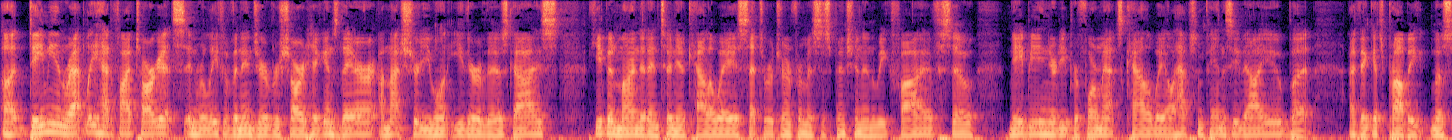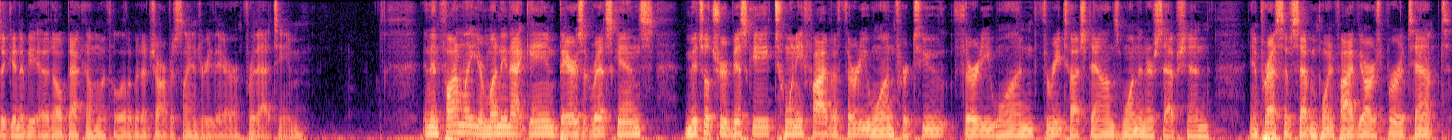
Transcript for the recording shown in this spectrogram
Uh, Damion Ratley had five targets in relief of an injured Rashard Higgins there. I'm not sure you want either of those guys. Keep in mind that Antonio Callaway is set to return from his suspension in week five, so maybe in your deeper formats, Callaway will have some fantasy value, but I think it's probably mostly going to be Odell Beckham with a little bit of Jarvis Landry there for that team. And then finally, your Monday night game, Bears at Redskins. Mitchell Trubisky, 25 of 31 for 231, three touchdowns, one interception, impressive 7.5 yards per attempt.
